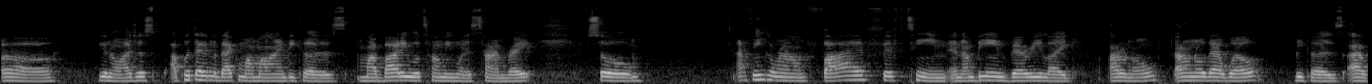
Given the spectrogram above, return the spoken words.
uh, you know, I just, I put that in the back of my mind because my body will tell me when it's time, right? So I think around 5.15, and I'm being very like, I don't know, I don't know that well because I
